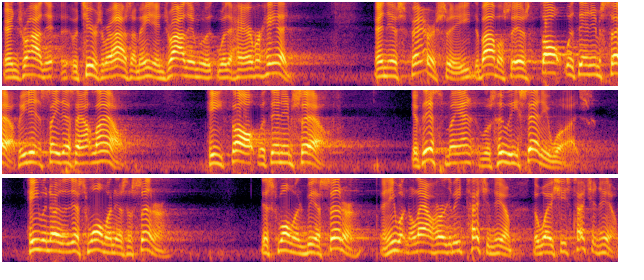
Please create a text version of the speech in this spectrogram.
and dry them, with uh, tears of her eyes, I mean, and dry them with, with the hair of her head. And this Pharisee, the Bible says, thought within himself. He didn't say this out loud. He thought within himself, if this man was who he said he was, he would know that this woman is a sinner. This woman would be a sinner, and he wouldn't allow her to be touching him the way she's touching him.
